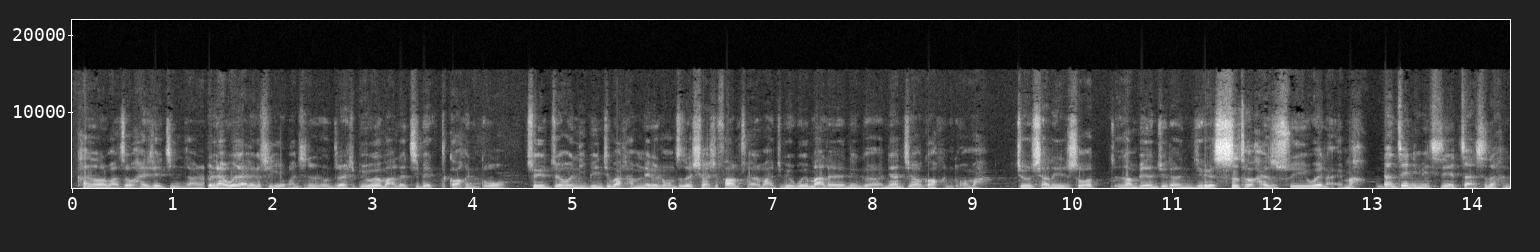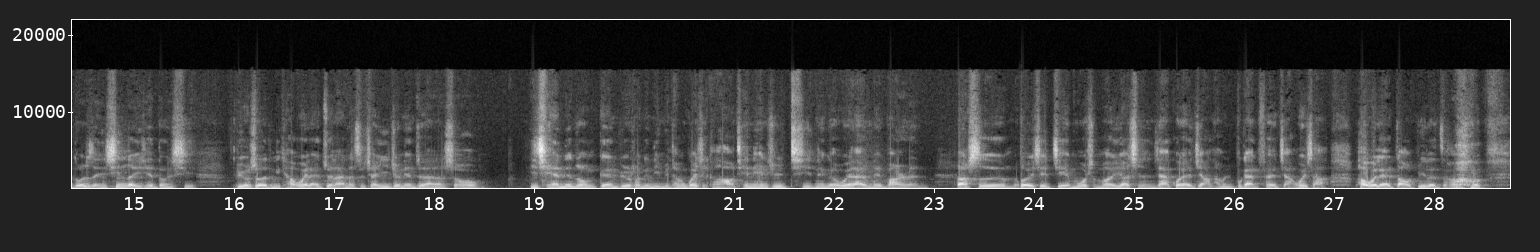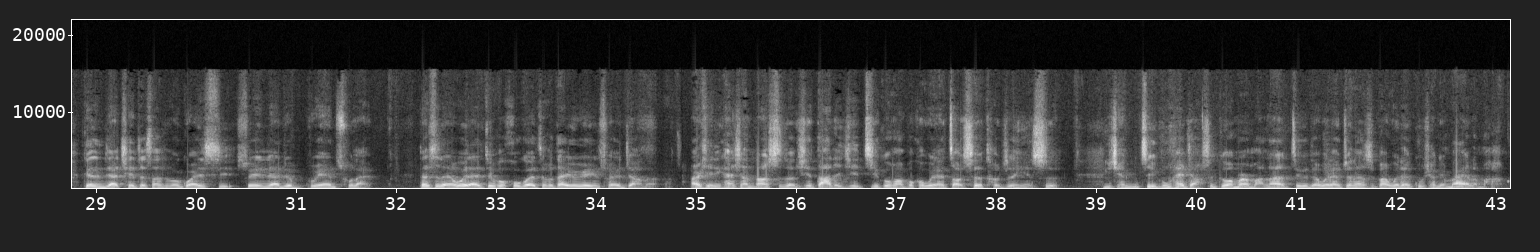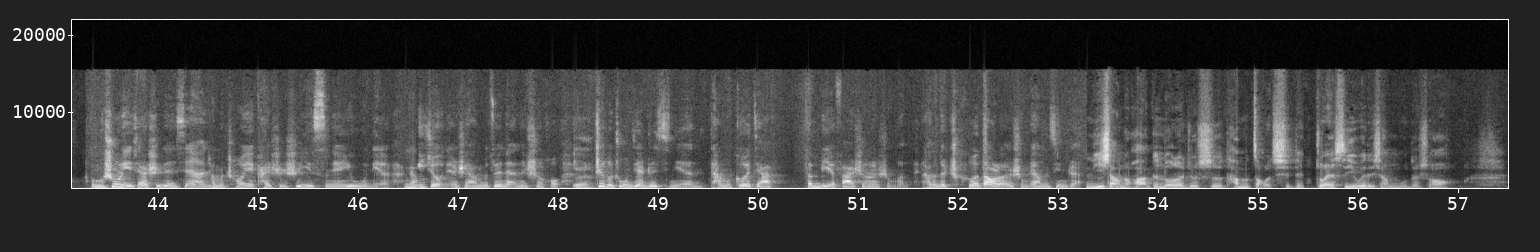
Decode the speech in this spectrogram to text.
看到了吧？之后还有些紧张。本来未来那个是也完成了融资，而且比威马的级别高很多，所以最后李斌就把他们那个融资的消息放出来了嘛，就比威马的那个量级要高很多嘛，就相当于说让别人觉得你这个势头还是属于未来嘛。但这里面其实也展示了很多人性的一些东西，比如说你看未来最难的时候，像一九年最难的时候，以前那种跟比如说跟李斌他们关系很好，天天去提那个未来的那帮人。当时做一些节目，什么邀请人家过来讲，他们就不敢出来讲，为啥？怕未来倒闭了之后，跟人家牵扯上什么关系，所以人家就不愿意出来。但是呢，未来最后活过来之后，大家又愿意出来讲了。而且你看，像当时的一些大的一些机构嘛，包括未来早期的投资人也是，以前自己公开讲是哥们儿嘛，那这个在未来最难是把未来股票给卖了嘛。我们梳理一下时间线啊，他们创业开始是一四年、一五年，一九年是他们最难的时候。对，这个中间这几年，他们各家。分别发生了什么？他们的车到了什么样的进展？理想的话，更多的就是他们早期的做 SUV 的项目的时候，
